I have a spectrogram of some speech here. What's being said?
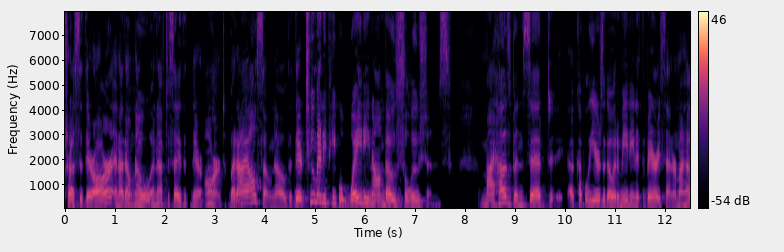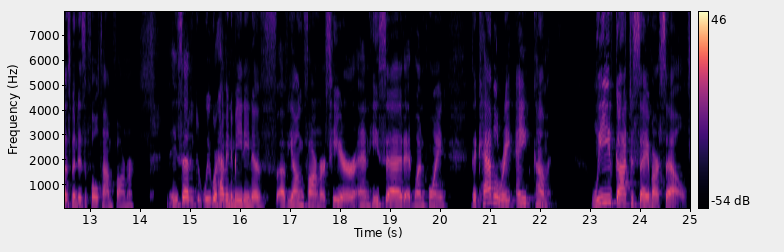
trust that there are, and I don't know enough to say that there aren't. But I also know that there are too many people waiting on those solutions. My husband said a couple of years ago at a meeting at the Berry Center, my husband is a full time farmer. He said we were having a meeting of, of young farmers here, and he said at one point, the cavalry ain't coming. We've got to save ourselves.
